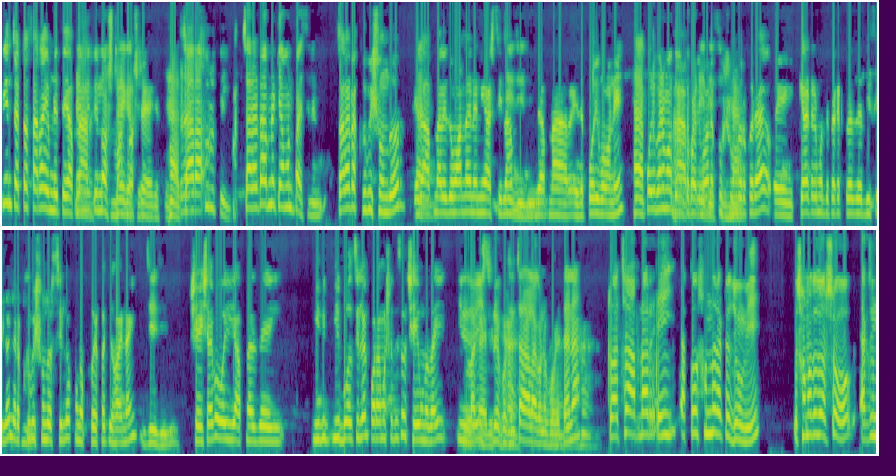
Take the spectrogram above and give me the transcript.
তিন চারটা চারা এমনিতে আপনার নষ্ট হয়ে গেছে হয়ে গেছে হ্যাঁ, চারা- শুরুতেই চারাটা আপনি কেমন পাইছিলেন চারাটা খুবই সুন্দর এটা হ্যাঁ। আপনার এই যে অনলাইনে নিয়ে আসছিলাম জি, জি, জি। যে আপনার এই যে পরিবহনে হ্যাঁ পরিবারের মধ্যে হ্যাঁ, পরিবহনে খুব সুন্দর করে এই ক্যারেটের মধ্যে প্যাকেট করে দিয়েছিলেন এটা খুবই সুন্দর ছিল কোনো ক্ষয়ক্ষতি হয় নাই হ্যাঁ। জি জি সেই হিসাবে ওই আপনার যে এই- ই- বলছিলেন পরামর্শ দিয়েছিলেন সেই অনুযায়ী হ্যাঁ। চারা লাগানো পরে তাই না হ্যাঁ। তো আচ্ছা আপনার এই এত সুন্দর একটা জমি তো সমাজ দর্শক একজন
